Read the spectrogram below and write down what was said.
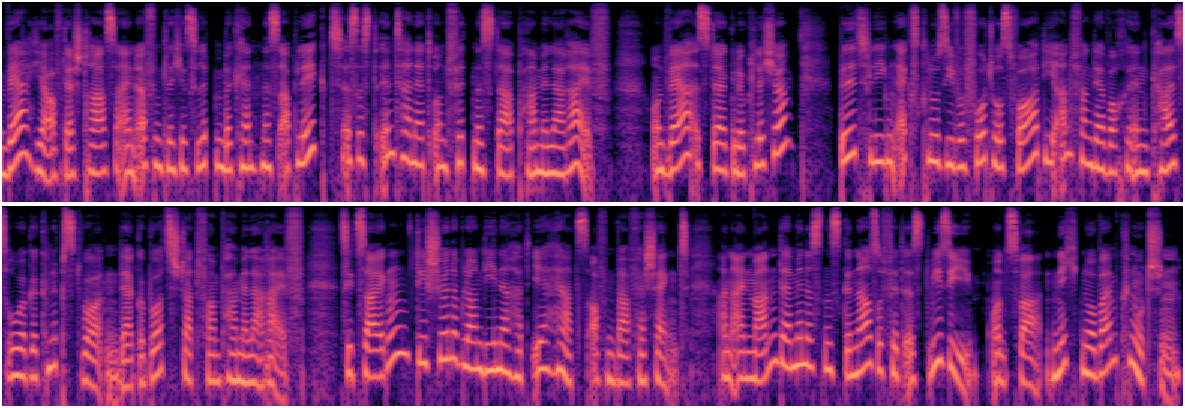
Wer hier auf der Straße ein öffentliches Lippenbekenntnis ablegt, es ist Internet- und Fitnessstar Pamela Reif. Und wer ist der Glückliche? Bild liegen exklusive Fotos vor, die Anfang der Woche in Karlsruhe geknipst wurden, der Geburtsstadt von Pamela Reif. Sie zeigen, die schöne Blondine hat ihr Herz offenbar verschenkt. An einen Mann, der mindestens genauso fit ist wie sie. Und zwar nicht nur beim Knutschen.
